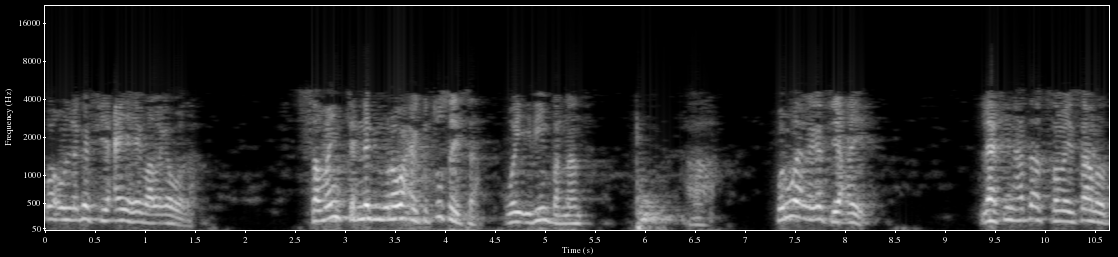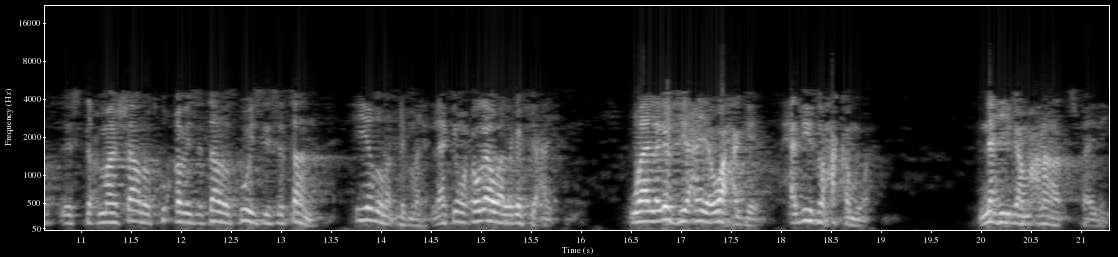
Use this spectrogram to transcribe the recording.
Waa uun laga fiican yahay baa laga wadaa. Samaynta nebiguna waxay ku tusaysaa way idiin bannaanta war waa laga fiican yahay. Laakiin haddaad samaysaan ood isticmaashaan ood ku qabaysataan ood ku weysaysataan iyaduna dhib male laakiin waxoogaa waa laga fiican yahay. Waa laga fiican yahay waa xaggee xadiidu xakam waa. Nahyigaa macnahaad faa'iday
